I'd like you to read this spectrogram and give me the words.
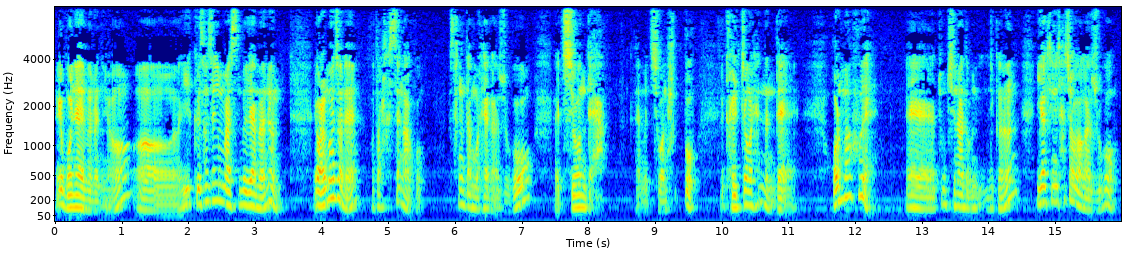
이게 뭐냐면은요 어, 이 그 선생님 말씀에 의하면은 얼마 전에 어떤 학생하고 상담을 해가지고 지원 대학 그다음에 지원 학부 결정을 했는데 얼마 후에 예, 좀 지나다 보니까는 이 학생이 찾아와가지고,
